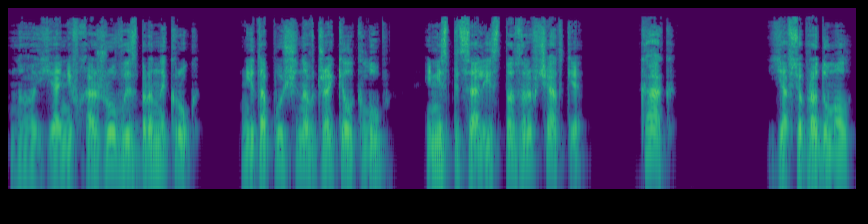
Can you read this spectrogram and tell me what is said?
Но я не вхожу в избранный круг, не допущена в Джекил-клуб и не специалист по взрывчатке. Как? Я все продумал,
